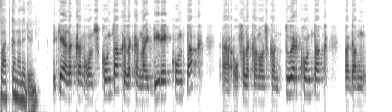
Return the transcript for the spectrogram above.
wat kan hulle doen? Weet jy, hulle kan ons kontak, hulle kan my direk kontak, uh, of hulle kan ons kantoor kontak wat dan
